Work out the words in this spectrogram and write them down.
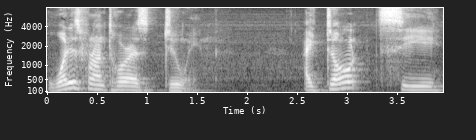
what is Ferran Torres doing? I don't see.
